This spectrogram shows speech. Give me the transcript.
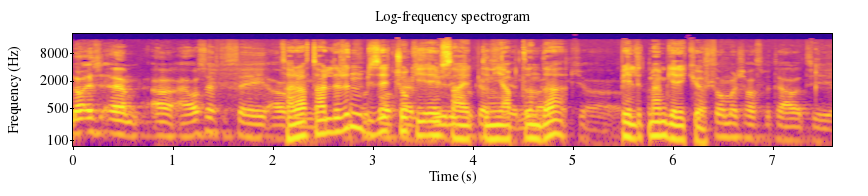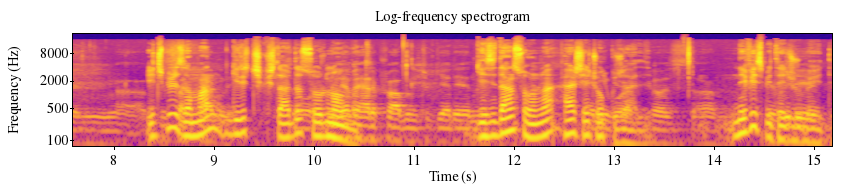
Um, uh, Taraftarların bize çok iyi ev sahipliğini yaptığında belirtmem gerekiyor. Hiçbir zaman giriş çıkışlarda sorun olmadı. Geziden sonra her şey çok güzeldi. Um, Nefis bir tecrübeydi.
